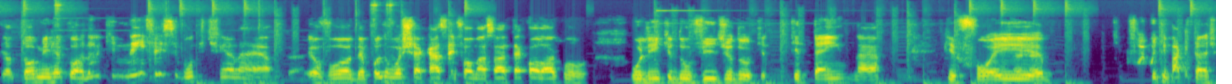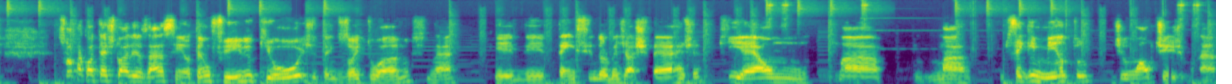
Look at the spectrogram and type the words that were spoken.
Eu tô me recordando que nem Facebook tinha na época. Eu vou, depois eu vou checar essa informação, até coloco o link do vídeo do que, que tem, né? Que foi, foi muito impactante. Só para contextualizar, assim, eu tenho um filho que hoje tem 18 anos, né? Ele tem síndrome de Asperger, que é um, uma, uma- um segmento de um autismo, né?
